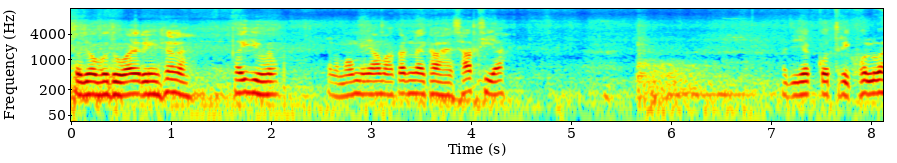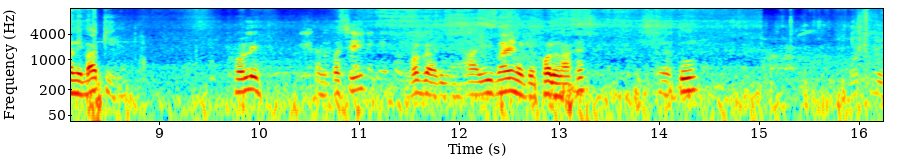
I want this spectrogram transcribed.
તો જો બધું વાયરિંગ છે ને, થઈ ગયું છે અને મમ્મી આમાં કરી નાખ્યા હે સાથિયા. હજી એક કોથરી ખોલવાની બાકી ખોલી અને પછી વગાડી હા એ ભાઈ ને કે ખોલ નાખે. અને તું? હવે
